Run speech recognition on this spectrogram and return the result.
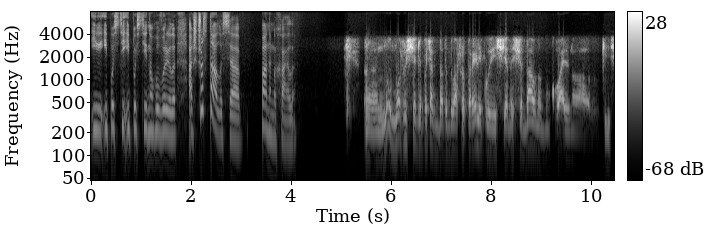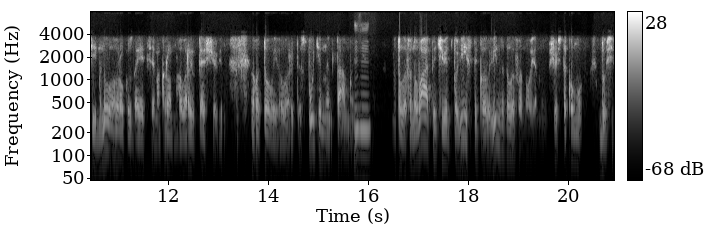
і і, пості, і постійно говорили. А що сталося, пане Михайле? Е, ну, можу ще для початку дати до вашого переліку. І ще нещодавно, буквально в кінці минулого року, здається, Макрон говорив те, що він готовий говорити з Путіним там угу. зателефонувати чи відповісти, коли він зателефонує. Ну, щось в такому дусі.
